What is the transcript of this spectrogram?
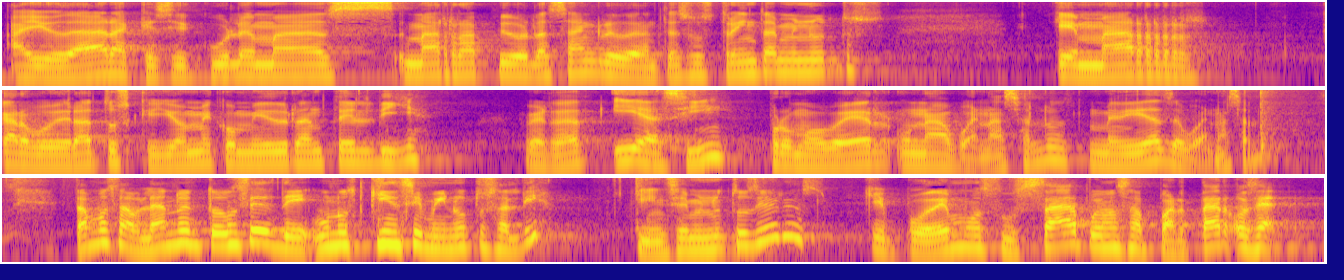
ayudar a que circule más, más rápido la sangre durante esos 30 minutos, quemar carbohidratos que yo me comí durante el día ¿verdad? Y así promover una buena salud, medidas de buena salud. Estamos hablando entonces de unos 15 minutos al día. 15 minutos diarios. Que podemos usar, podemos apartar. O sea,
